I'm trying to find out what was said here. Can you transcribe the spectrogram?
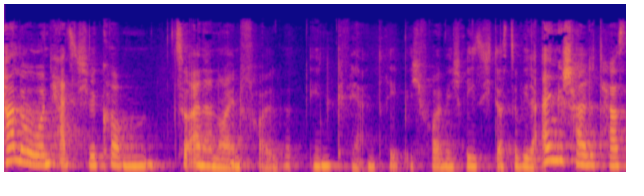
Hallo und herzlich willkommen zu einer neuen Folge in Querantrieb. Ich freue mich riesig, dass du wieder eingeschaltet hast.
